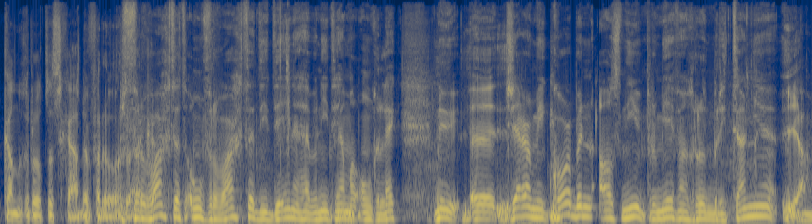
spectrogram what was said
kan grote schade veroorzaken. Verwacht het onverwachte. Die Denen hebben niet helemaal ongelijk. Nu, eh, Jeremy Corbyn als nieuwe premier van Groot-Brittannië. Ja.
